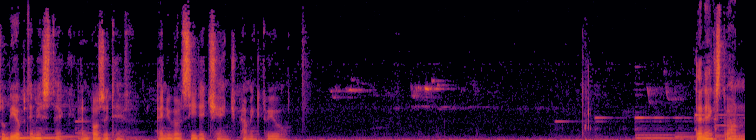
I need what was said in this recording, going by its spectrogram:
So be optimistic and positive, and you will see the change coming to you. The next one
